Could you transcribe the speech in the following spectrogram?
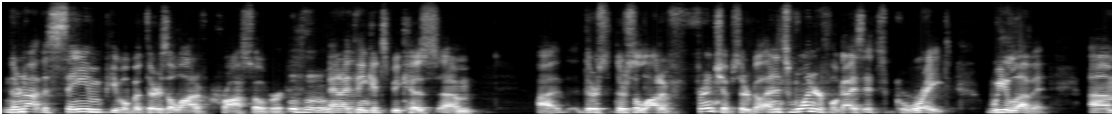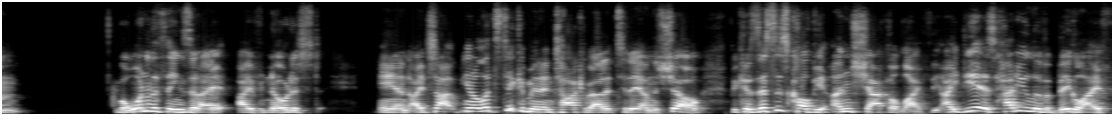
and they're not the same people, but there's a lot of crossover. Mm-hmm. And I think it's because um, uh, there's there's a lot of friendships that are built, and it's wonderful, guys. It's great. We love it. Um, but one of the things that I I've noticed, and I thought, you know, let's take a minute and talk about it today on the show because this is called the unshackled life. The idea is how do you live a big life,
